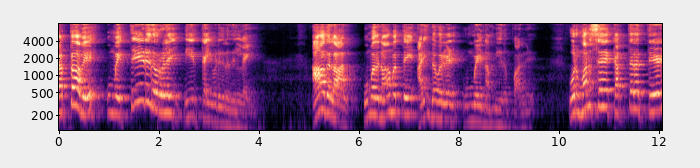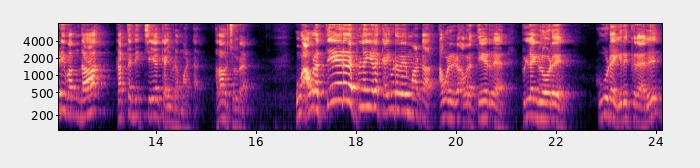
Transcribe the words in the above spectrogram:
கர்த்தாவே உம்மை தேடுகிறவர்களை நீர் கைவிடுகிறதில்லை. ஆதலால் உமது நாமத்தை அறிந்தவர்கள் உம்மை நம்பியிருப்பார்கள். ஒரு மனுஷன் கர்த்தரை தேடி வந்தா கர்த்தர் நிச்சயம் கைவிட மாட்டார். அதான் அவர் சொல்றார். அவரை தேடுற பிள்ளைங்களை கைவிடவே மாட்டார். அவர் அவரை தேடுற பிள்ளைங்களோடு கூட இருக்கிறாரு.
